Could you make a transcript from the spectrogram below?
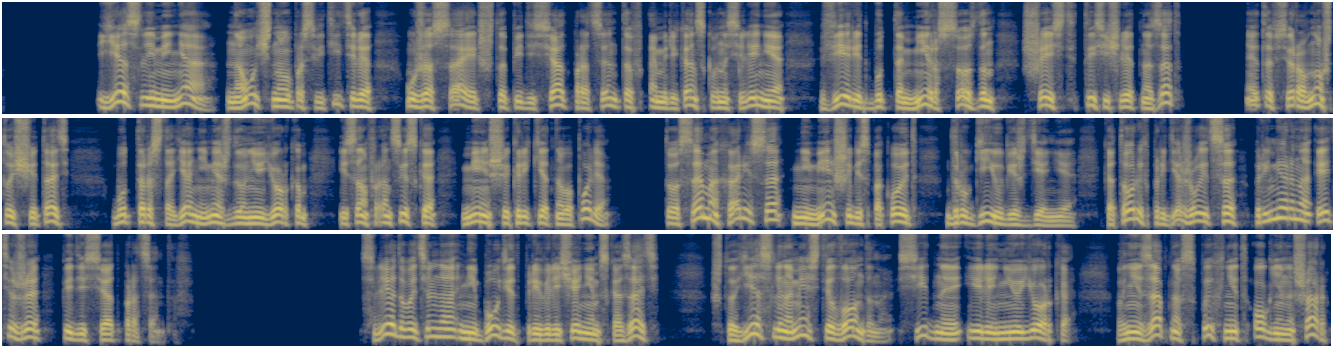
Если меня, научного просветителя, ужасает, что 50% американского населения — верит, будто мир создан шесть тысяч лет назад, это все равно, что считать, будто расстояние между Нью-Йорком и Сан-Франциско меньше крикетного поля, то Сэма Харриса не меньше беспокоят другие убеждения, которых придерживается примерно эти же 50%. Следовательно, не будет преувеличением сказать, что если на месте Лондона, Сиднея или Нью-Йорка внезапно вспыхнет огненный шар,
